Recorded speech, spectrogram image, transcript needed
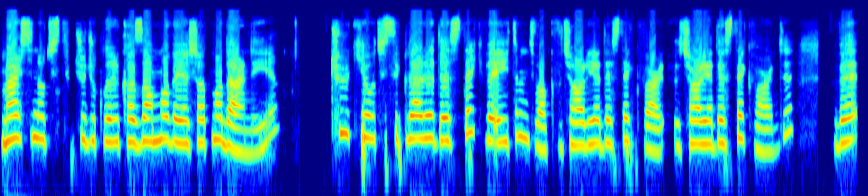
Mersin Otistik Çocukları Kazanma ve Yaşatma Derneği, Türkiye Otistiklere Destek ve Eğitim Vakfı çağrıya destek ver, çağrıya destek verdi ve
